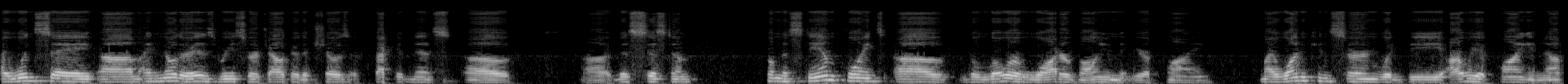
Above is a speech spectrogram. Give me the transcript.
I would say, um, I know there is research out there that shows effectiveness of uh, this system. From the standpoint of the lower water volume that you're applying, my one concern would be, are we applying enough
